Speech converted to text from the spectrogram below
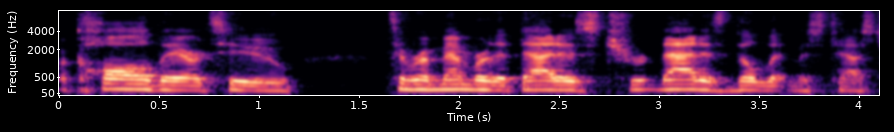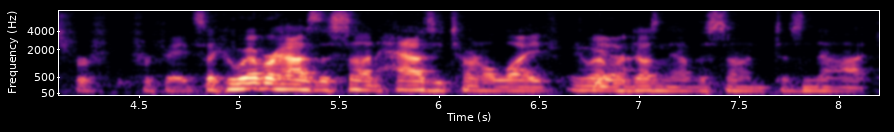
a call there to to remember that that is true that is the litmus test for for faith it's like whoever has the son has eternal life and whoever Yeah. doesn't have the son does not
